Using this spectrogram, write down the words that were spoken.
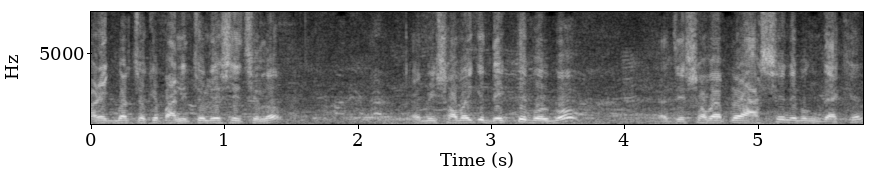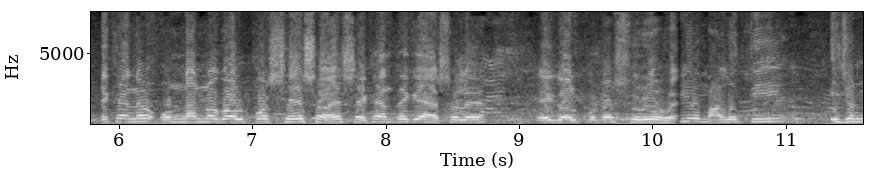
অনেকবার চোখে পানি চলে এসেছিল। আমি সবাইকে দেখতে বলব যে সবাই আপনারা আসেন এবং দেখেন। এখানে অন্যান্য গল্প শেষ হয় সেখান থেকে আসলে এই গল্পটা শুরু হয়। মালতী এই জন্য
